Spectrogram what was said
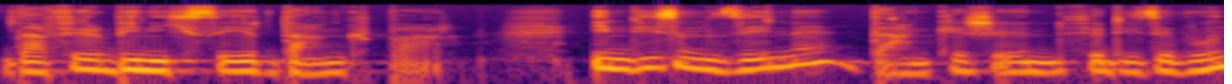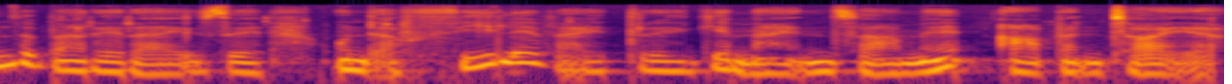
Dafür bin ich sehr dankbar. In diesem Sinne, Dankeschön für diese wunderbare Reise und auf viele weitere gemeinsame Abenteuer.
